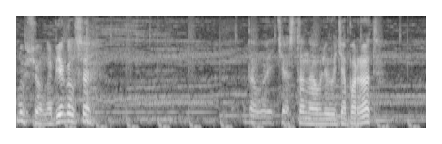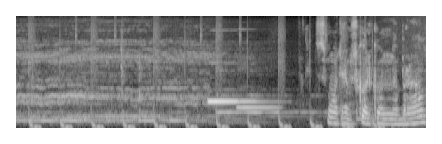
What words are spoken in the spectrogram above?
Ну все, набегался. Давайте останавливать аппарат. Смотрим, сколько он набрал.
